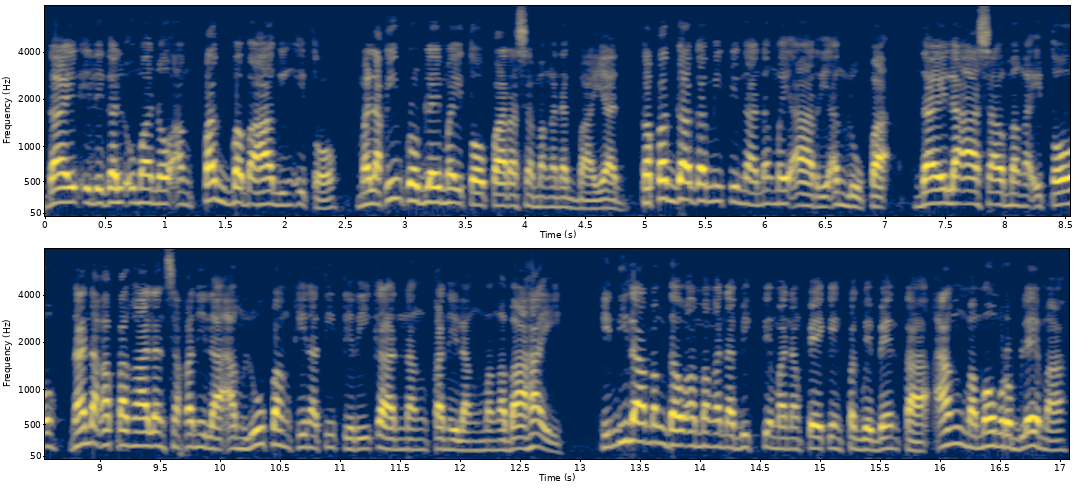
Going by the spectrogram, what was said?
dahil illegal umano ang pagbabahaging ito, malaking problema ito para sa mga nagbayad. Kapag gagamitin na ng may-ari ang lupa, dahil aasa ang mga ito na nakapangalan sa kanila ang lupang kinatitirikan ng kanilang mga bahay. Hindi lamang daw ang mga nabiktima ng peking pagbebenta ang mamong problema,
